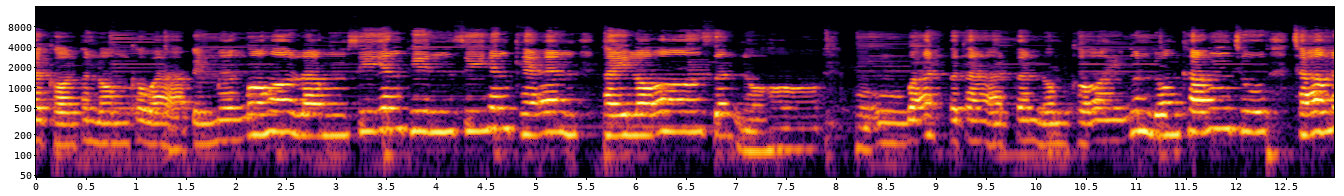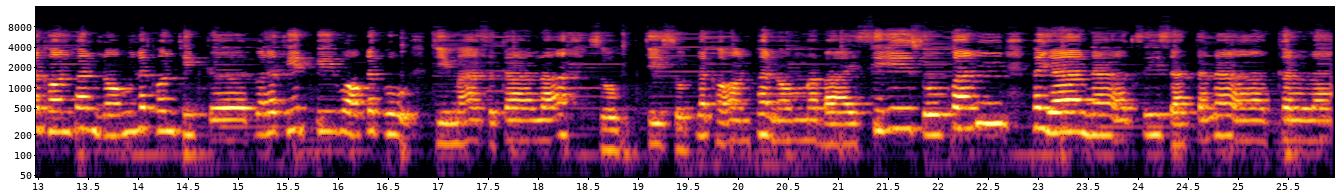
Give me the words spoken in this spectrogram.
นครพนมเขาว่าเป็นเมืองหมอลำ เสียงพินเสียงแคนไพเราะสนอหูวัดพระธาตุพนมคอยนุ่นดวงคำชู ชาวนครพนมและคนที่เกิดวันอาทิตย์ปีวอกและผู้ที่มาสการะสุขที่สุดนครพนมมาบายสีสู่ขวัญพญานาคสีสัตนาคลา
